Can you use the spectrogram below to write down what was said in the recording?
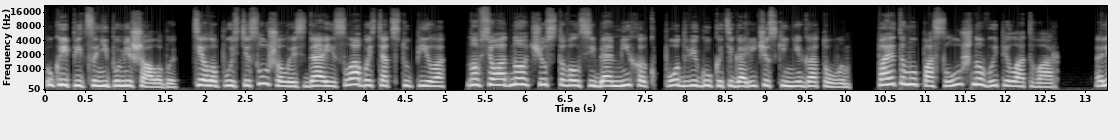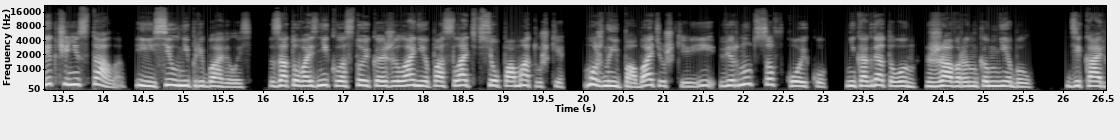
Укрепиться не помешало бы. Тело пусть и слушалось, да и слабость отступила, но все одно чувствовал себя Миха к подвигу категорически не готовым. Поэтому послушно выпил отвар. Легче не стало, и сил не прибавилось. Зато возникло стойкое желание послать все по матушке, можно и по батюшке, и вернуться в койку. Никогда-то он жаворонком не был. Дикарь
